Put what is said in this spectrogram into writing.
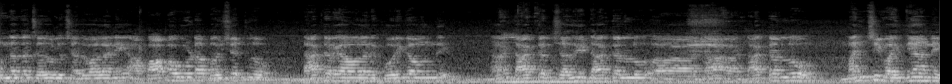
ఉన్నత చదువులు చదవాలని ఆ పాప కూడా భవిష్యత్తులో డాక్టర్ కావాలని కోరిక ఉంది. డాక్టర్ చదివి డాక్టర్లు డాక్టర్లు మంచి వైద్యాన్ని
